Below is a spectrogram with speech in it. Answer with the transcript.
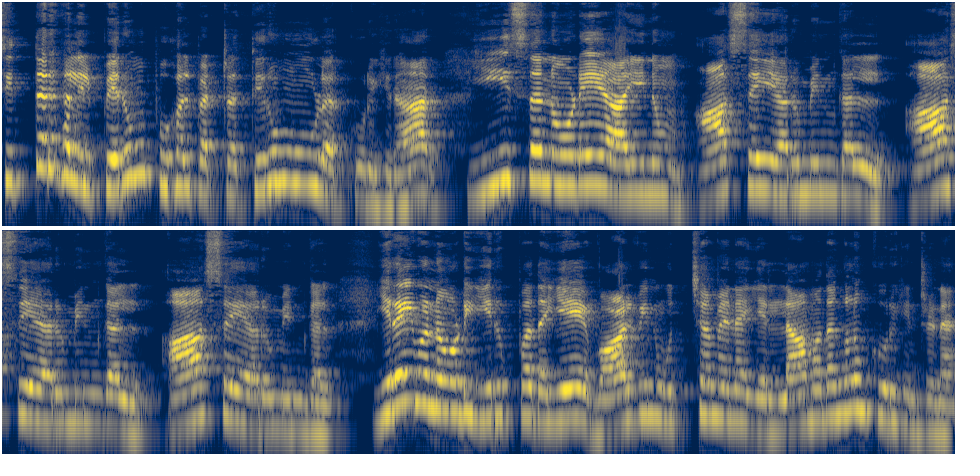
சித்தர்களில் பெரும் புகழ் பெற்ற திருமூலர் கூறுகிறார் ஈசனோடே ஆயினும் ஆசை அருமின்கள் ஆசை அருமின்கள் ஆசை அருமின்கள். இறைவனோடு இருப்பதையே வாழ்வின் உச்சம் என எல்லா மதங்களும் கூறுகின்றன.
